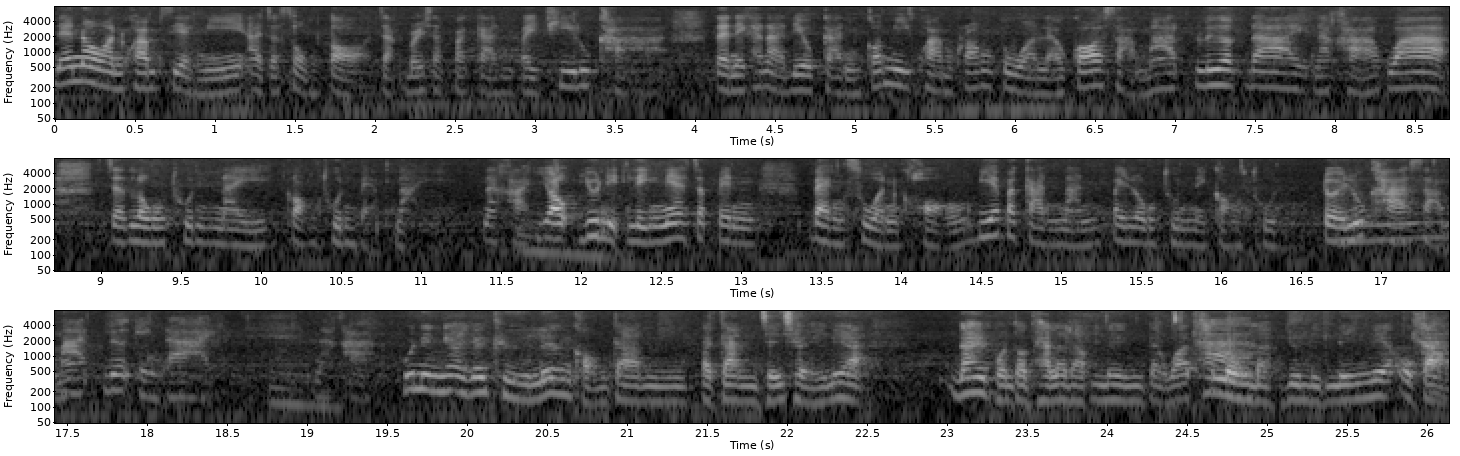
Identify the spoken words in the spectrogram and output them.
แน่นอนความเสี่ยงนี้อาจจะส่งต่อจากบริษัทประกันไปที่ลูกค้า แต่ในขณะเดียวกันก็มีความคล่องตัวแล้วก็สามารถเลือกได้นะคะว่าจะลงทุนในกองทุนแบบไหนนะคะunit link เนี่ยจะเป็นแบ่งส่วนของเบี้ยประกันนั้นไปลงทุนในกองทุน โดยลูกค้าสามารถเลือกเองได้นะคะพูดง่ายๆก็คือเรื่องของการประกันเฉยๆเนี่ย ได้ผลตอบแทนระดับหนึ่งแต่ว่าถ้าค่ะลงแบบ unit link เนี่ยโอกาส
